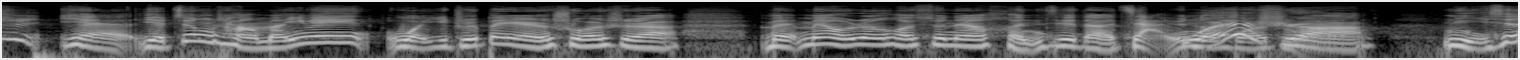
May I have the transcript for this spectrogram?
是也也正常嘛，因为我一直被人说是没没有任何训练痕迹的假运动。我也是，你现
